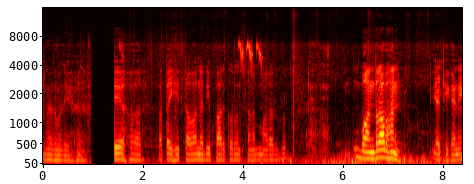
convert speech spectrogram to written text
नर्मदे हर हर। आता ही तवा नदी पार करून सनप महाराज ग्रुप बांद्रा भान या ठिकाणी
